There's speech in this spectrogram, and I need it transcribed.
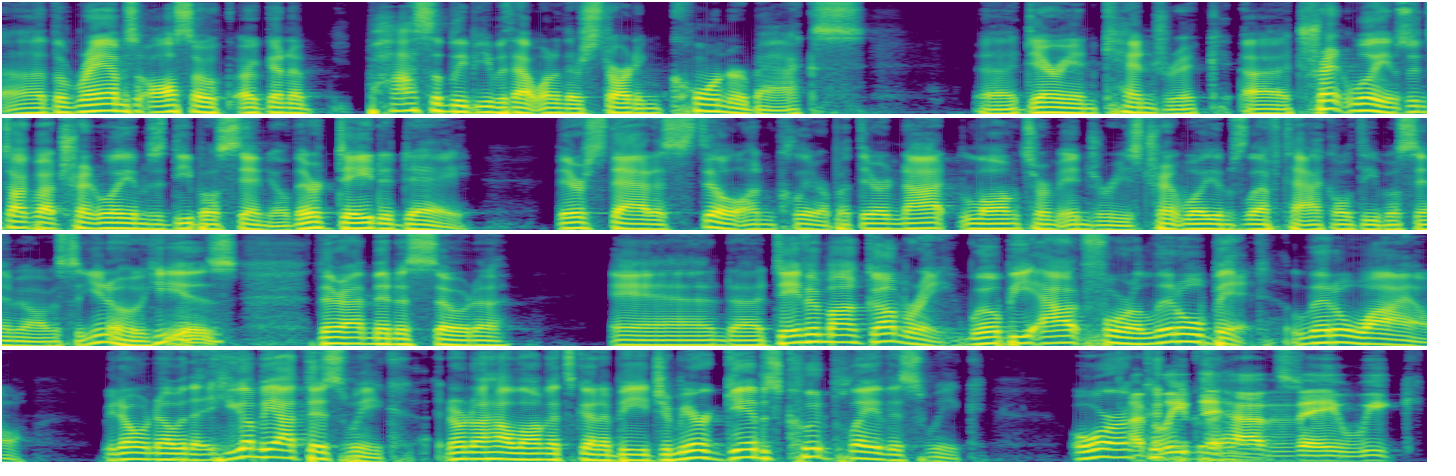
uh, the Rams also are going to possibly be without one of their starting cornerbacks, uh, Derion Kendrick. Uh, Trent Williams, we can talk about Trent Williams and Deebo Samuel. They're day to day. Their status still unclear, but they're not long term injuries. Trent Williams, left tackle, Deebo Samuel, obviously, you know who he is. They're at Minnesota. And uh, David Montgomery will be out for a little bit, a little while. We don't know that he's going to be out this week. I don't know how long it's going to be. Jahmyr Gibbs could play this week, or I be believe they have a week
